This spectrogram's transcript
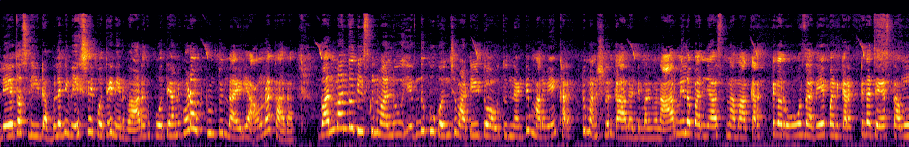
లేదు అసలు ఈ డబ్బులన్నీ వేస్ట్ అయిపోతే నేను వాడకపోతే అని కూడా ఒకటి ఉంటుంది ఐడియా. అవునా కాదా? వన్ మంత్ తీసుకున్న వాళ్ళు ఎందుకు కొంచెం అటు ఇటు అవుతుందంటే మనమేం కరెక్ట్ మనుషులం కాదండి. మనం మన ఆర్మీలో పని చేస్తున్నామా? కరెక్ట్గా రోజు అదే పని కరెక్ట్గా చేస్తాము.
